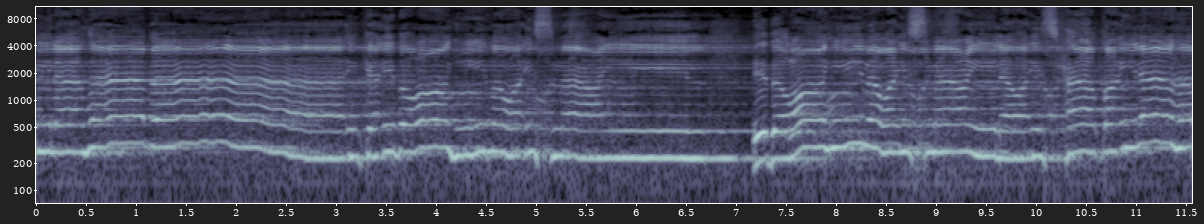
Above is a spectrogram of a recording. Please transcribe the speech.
وإله آبائك إبراهيم وإسماعيل. إبراهيم وإسماعيل وإسحاق إلها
